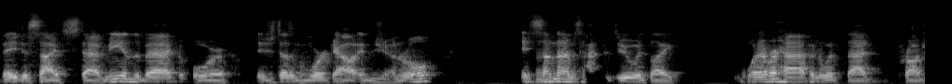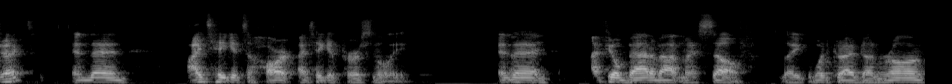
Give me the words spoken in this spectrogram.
they decide to stab me in the back or it just doesn't work out in general, it Mhm. sometimes has to do with like whatever happened with that project and then I take it to heart. I take it personally. And then Okay. I feel bad about myself. Like, what could I have done wrong?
